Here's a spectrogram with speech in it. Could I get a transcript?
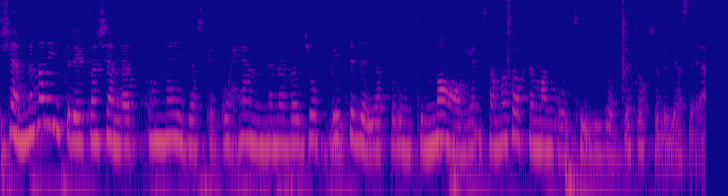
känner man inte det utan känner att åh nej jag ska gå hem, nej men vad jobbigt det blir, jag får ont i magen. Samma sak när man går till jobbet också vill jag säga.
